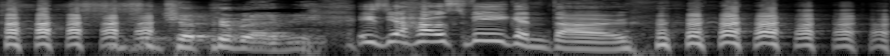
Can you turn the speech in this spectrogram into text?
Non c'è problemi. Is your house vegan though?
